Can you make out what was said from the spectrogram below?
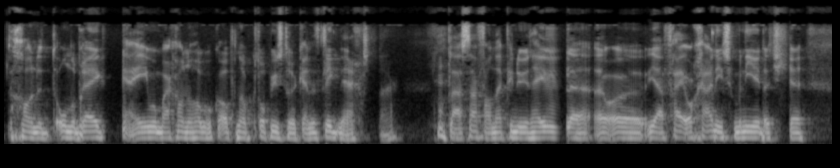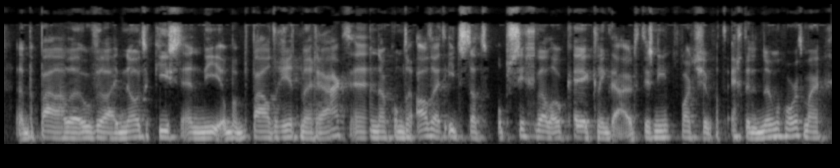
gewoon het onderbreken. En je moet maar gewoon een hoop, op een hoop knopjes drukken en het klinkt nergens naar. In plaats daarvan heb je nu een hele eh, eh, ja, vrij organische manier dat je een bepaalde hoeveelheid noten kiest en die op een bepaald ritme raakt. En dan komt er altijd iets dat op zich wel oké klinkt uit. Het is niet wat je wat echt in het nummer hoort, maar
